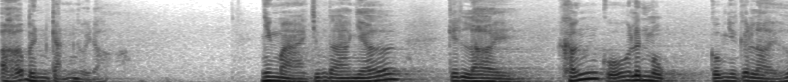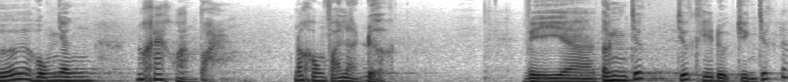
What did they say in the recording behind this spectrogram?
ở bên cạnh người đó. Nhưng mà chúng ta nhớ cái lời khấn của linh mục cũng như cái lời hứa hôn nhân, nó khác hoàn toàn. Nó không phải là được. Vì à, tân chức trước khi được truyền chức đó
